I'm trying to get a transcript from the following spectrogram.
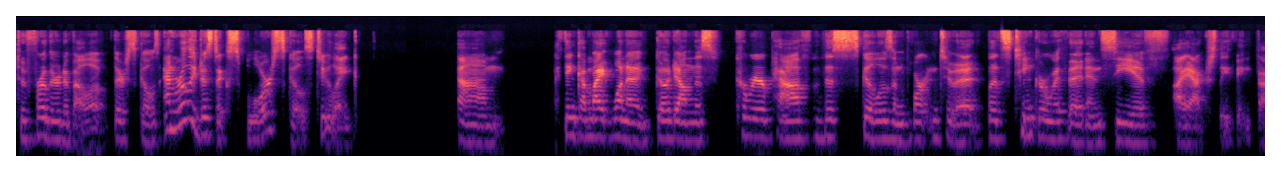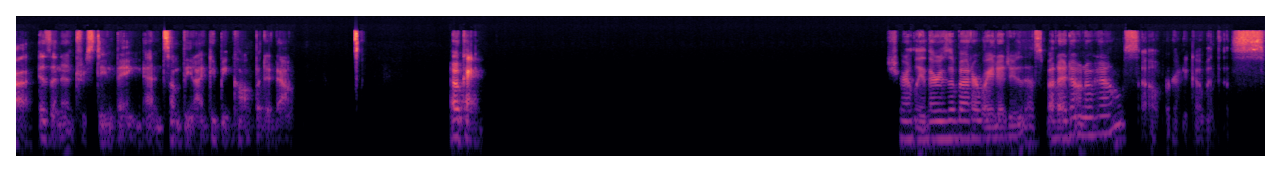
to further develop their skills and really just explore skills too. Like, um, I think I might want to go down this career path. This skill is important to it. Let's tinker with it and see if I actually think that is an interesting thing and something I could be competent at. Okay, Surely there's a better way to do this, but I don't know how, so we're going to go with this.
